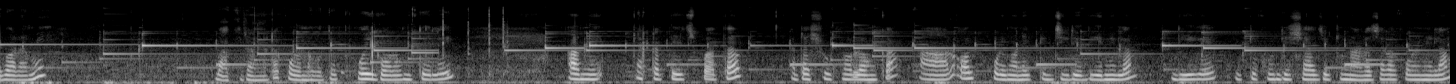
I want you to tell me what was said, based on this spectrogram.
এবার আমি বাকি রান্নাটা করে নেব। তো ওই গরম তেলেই আমি একটা তেজপাতা, একটা শুকনো লঙ্কা আর অল্প পরিমাণে একটু জিরে দিয়ে নিলাম। দিয়ে একটু খুন্তির সাহায্যে একটু নাড়াচাড়া করে নিলাম।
